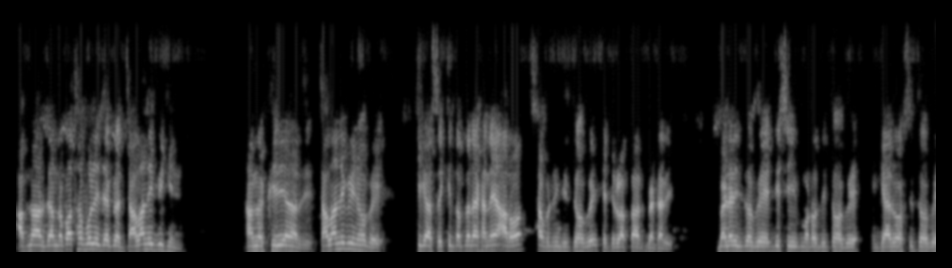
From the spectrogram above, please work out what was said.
আপনার যে আমরা কথা বলি যে একটা জ্বালানিবিহীন, আপনার ফ্রি এনার্জি জ্বালানিবিহীন হবে, ঠিক আছে, কিন্তু আপনার এখানে আরও সাপোর্টিং দিতে হবে, সেটা হলো আপনার ব্যাটারি। ব্যাটারি দিতে হবে, ডিসি মোটর দিতে হবে গিয়ার বক্স দিতে হবে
